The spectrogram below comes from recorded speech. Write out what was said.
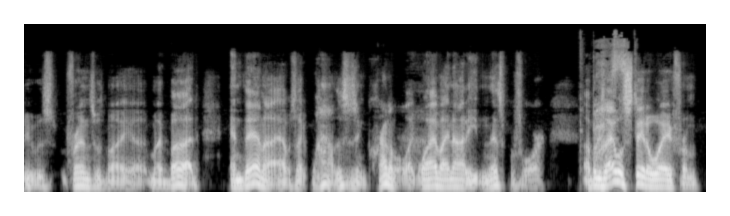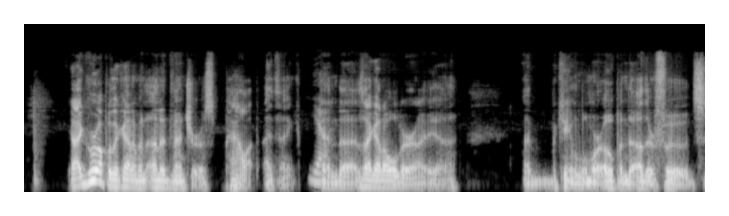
he was friends with my uh, my bud, and then I, I was like, wow, this is incredible. Like, why have I not eaten this before? Uh, because I always stayed away from. I grew up with a kind of an unadventurous palate, I think. Yeah. And uh, as I got older, I uh, I became a little more open to other foods,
